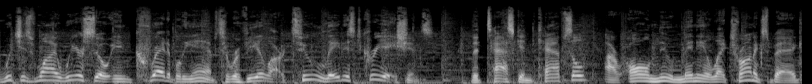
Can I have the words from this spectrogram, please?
which is why we're so incredibly amped to reveal our two latest creations the Taskin Capsule, our all new mini electronics bag,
